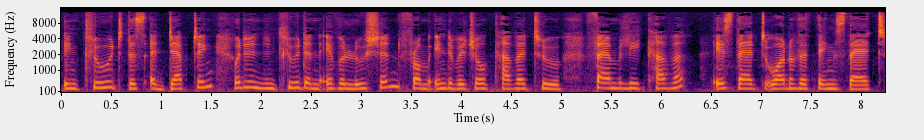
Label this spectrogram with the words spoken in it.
include this adapting? Would it include an evolution from individual cover to family cover? Is that one of the things that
